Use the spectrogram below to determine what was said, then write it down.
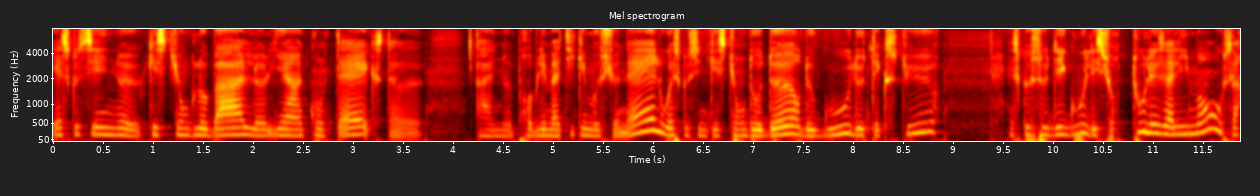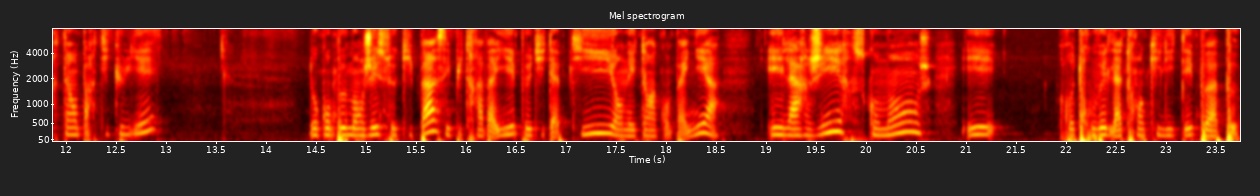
Est-ce que c'est une question globale liée à un contexte, euh, à une problématique émotionnelle, ou est-ce que c'est une question d'odeur, de goût, de texture? Est-ce que ce dégoût, il est sur tous les aliments ou certains en particulier? Donc on peut manger ce qui passe et puis travailler petit à petit en étant accompagné à élargir ce qu'on mange et retrouver de la tranquillité peu à peu.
